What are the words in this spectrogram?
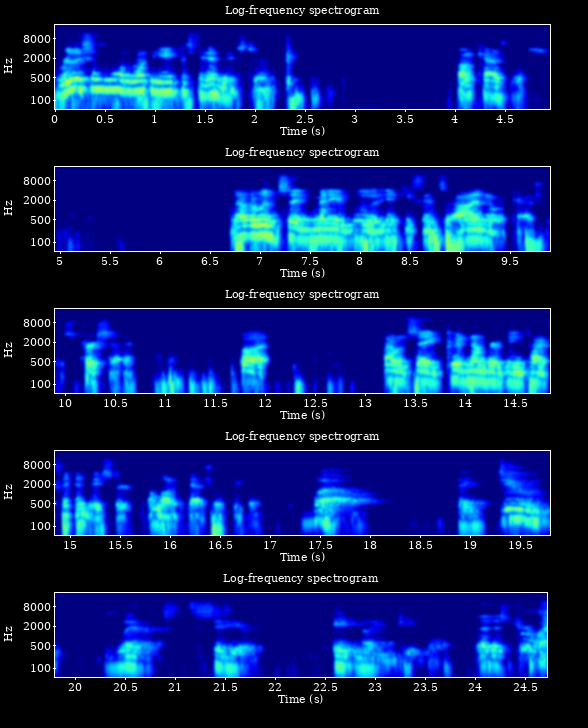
Really says a lot about the Yankees fan base too. A lot of casuals. Now I wouldn't say many of the Yankee fans that I know are casuals per se, but I would say a good number of the entire fan base are a lot of casual people. Well, they do live in a city of eight million people. That is true.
